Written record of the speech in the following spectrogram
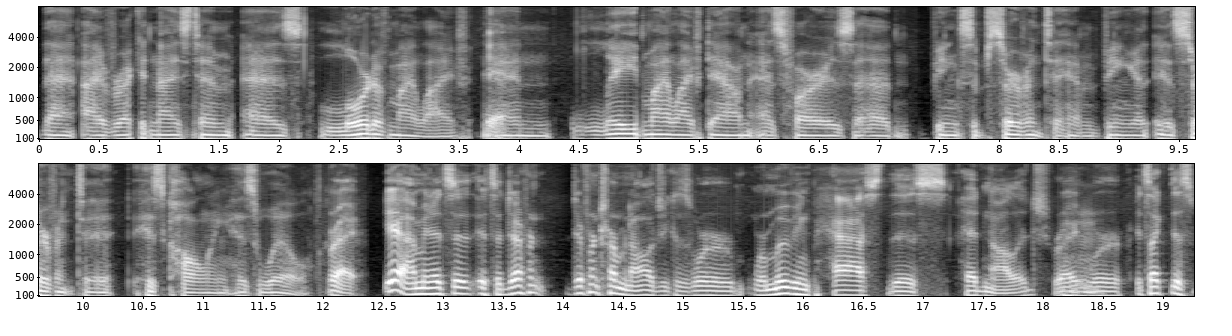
that I have recognized him as Lord of my life Yeah. and laid my life down as far as uh, being subservient to him, being a, a servant to his calling, his will. Right. Yeah, I mean it's a it's a different different terminology because we're we're moving past this head knowledge, right? Mm-hmm. We're it's like this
